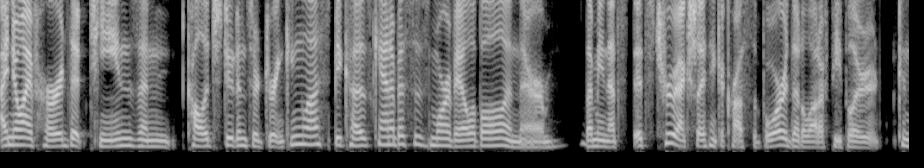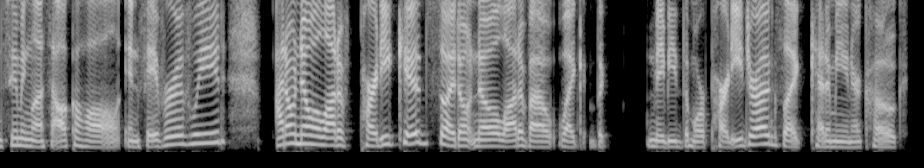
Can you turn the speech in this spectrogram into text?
I know I've heard that teens and college students are drinking less because cannabis is more available and they're I mean that's it's true actually I think across the board that a lot of people are consuming less alcohol in favor of weed. I don't know a lot of party kids so I don't know a lot about like the maybe the more party drugs like ketamine or coke.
